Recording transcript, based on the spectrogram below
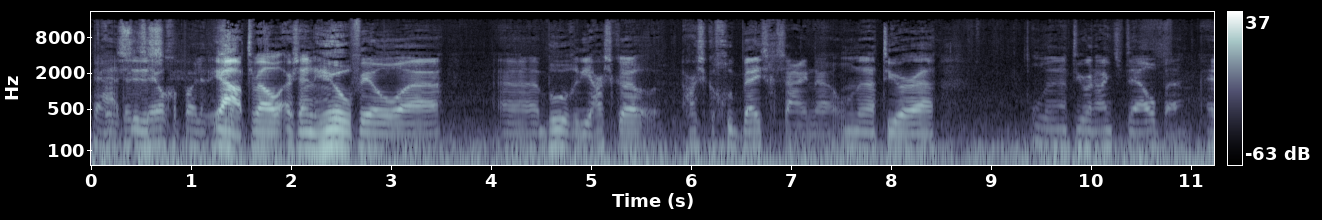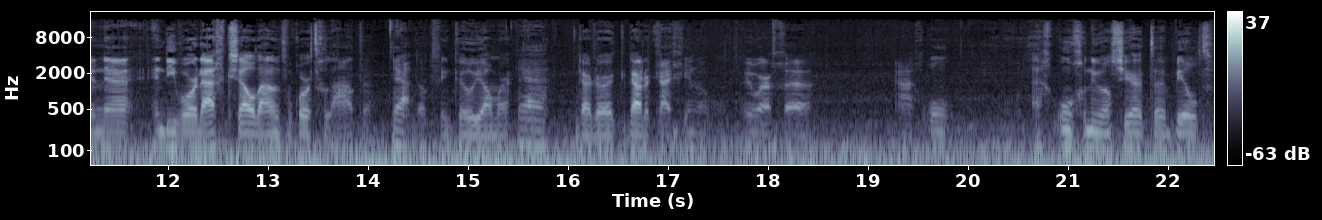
Ja, Dus- dit is heel gepolariseerd. ja, terwijl er zijn heel veel eh, eh, boeren die hartstikke, hartstikke goed bezig zijn eh, om, de natuur, om de natuur een handje te helpen. En, en die worden eigenlijk zelden aan het woord gelaten. Ja. Dat vind ik heel jammer. Ja. Daardoor, daardoor krijg je een heel erg ja, on, eigenlijk ongenuanceerd beeld.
